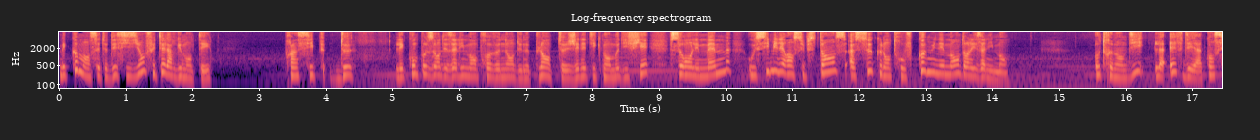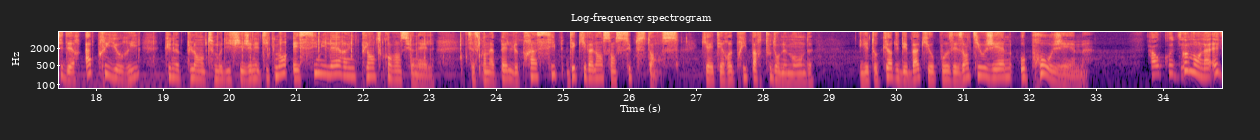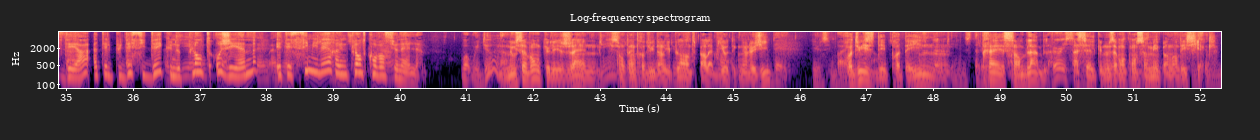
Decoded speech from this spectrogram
Mais comment cette décision fut-elle argumentée? Principe 2 les composants des aliments provenant d'une plante génétiquement modifiée seront les mêmes ou similaires en substance à ceux que l'on trouve communément dans les aliments. Autrement dit, la FDA considère a priori qu'une plante modifiée génétiquement est similaire à une plante conventionnelle. C'est ce qu'on appelle le principe d'équivalence en substance, qui a été repris partout dans le monde. Il est au cœur du débat qui oppose les anti-OGM aux pro-OGM. Comment la FDA a-t-elle pu décider qu'une plante OGM était similaire à une plante conventionnelle? Nous savons que les gènes qui sont introduits dans les plantes par la biotechnologie produisent des protéines très semblables à celles que nous avons consommées pendant des siècles.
